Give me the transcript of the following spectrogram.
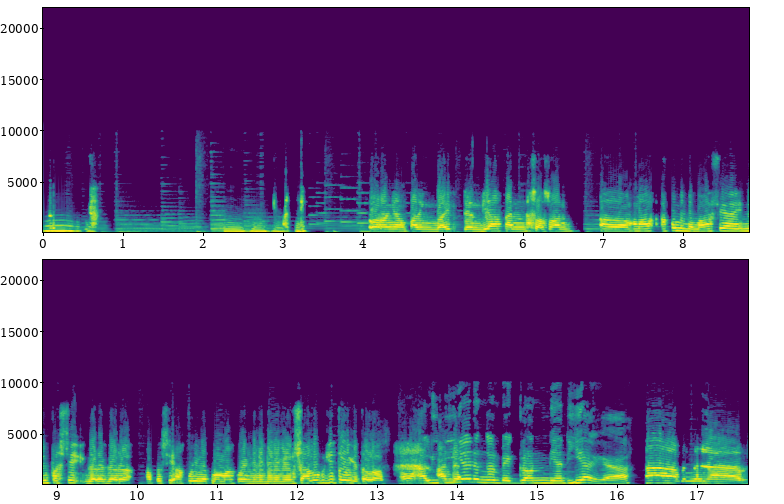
Hmm, hmm, hmm. di- orang yang paling baik dan dia akan sok-sokan "Eh, ma aku minta maaf ya ini pasti gara-gara apa sih aku ingat mama aku yang gini-gini gini." selalu begitu gitu loh Oh alibinya dengan backgroundnya dia ya. ah benar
